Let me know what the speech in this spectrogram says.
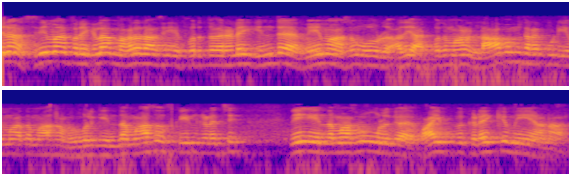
ஏன்னா சினிமா துறைக்கெல்லாம் மகர ராசியை பொறுத்தவரையில இந்த மே மாதம் ஒரு அதி அற்புதமான லாபம் தரக்கூடிய மாதமாக உங்களுக்கு இந்த மாதம் ஸ்கிரீன் கிடைச்சு நீங்க இந்த மாதம் உங்களுக்கு வாய்ப்பு கிடைக்குமே ஆனால்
